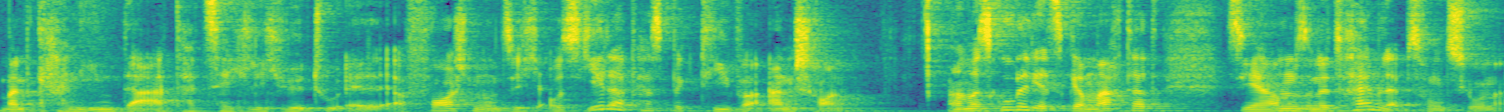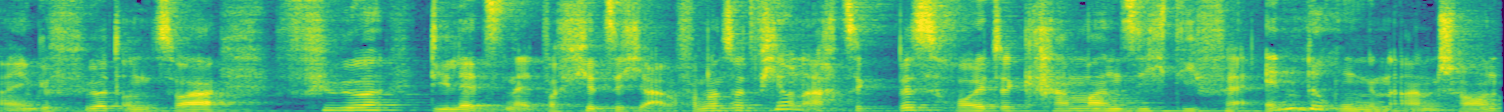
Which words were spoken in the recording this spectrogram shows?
man kann ihn da tatsächlich virtuell erforschen und sich aus jeder Perspektive anschauen. Und was Google jetzt gemacht hat, sie haben so eine Timelapse-Funktion eingeführt und zwar für die letzten etwa 40 Jahre. Von 1984 bis heute kann man sich die Veränderungen anschauen,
